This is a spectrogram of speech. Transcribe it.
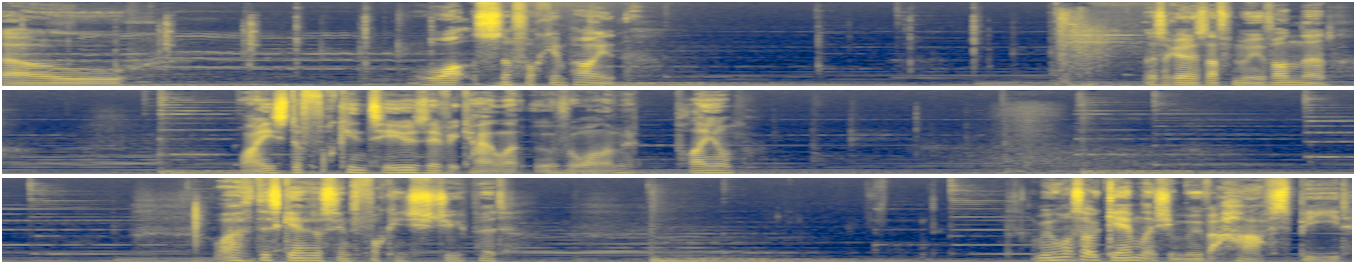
So, what's the fucking point? Is I just have to move on then? Why is the fucking tears if it can't let if it me play them? What if this game just seems fucking stupid? I mean, what sort of game lets you move at half speed?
